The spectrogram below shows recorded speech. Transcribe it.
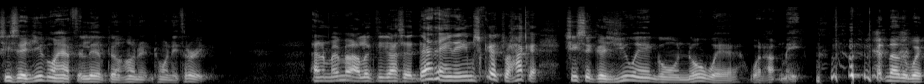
she said, You're going to have to live to 123. And I remember I looked at her, I said, That ain't even scriptural. How can? She said, Because you ain't going nowhere without me. Another way,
